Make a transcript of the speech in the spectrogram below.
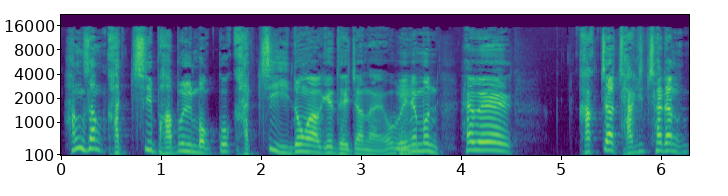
항상 같이 밥을 먹고 같이 이동하게 되잖아요. 왜냐면 음. 해외 각자 자기 차량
